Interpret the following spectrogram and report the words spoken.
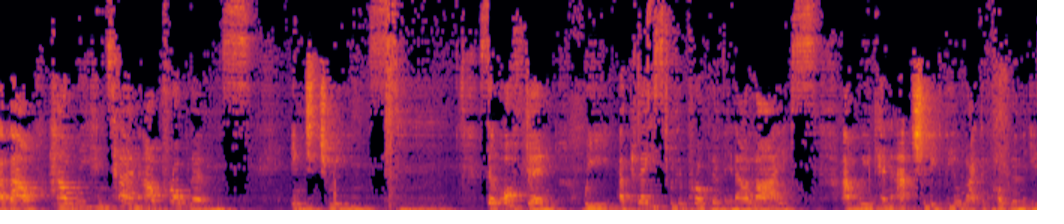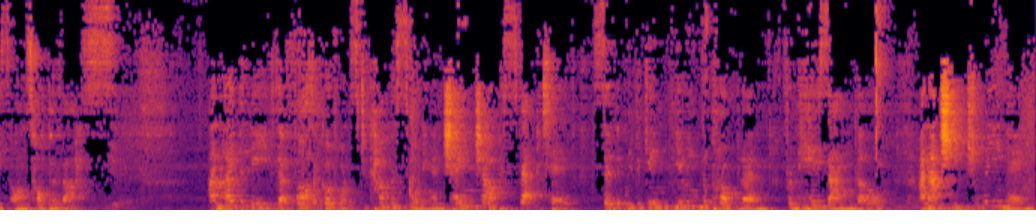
about how we can turn our problems into dreams. So often we are placed with a problem in our lives and we can actually feel like the problem is on top of us. And I believe that Father God wants to come this morning and change our perspective so that we begin viewing the problem from His angle and actually dreaming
